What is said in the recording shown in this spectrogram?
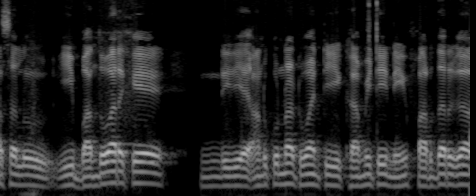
అసలు ఈ బంద్ వరకే అనుకున్నటువంటి కమిటీని ఫర్దర్గా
